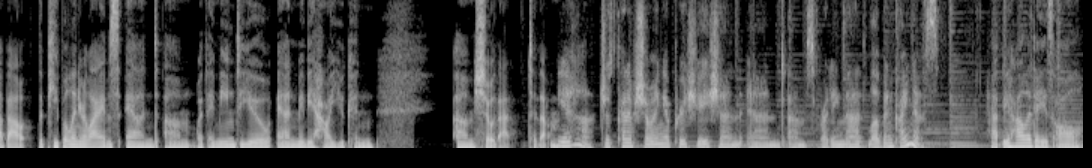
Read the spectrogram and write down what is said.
about the people in your lives and um, what they mean to you, and maybe how you can um, show that to them. Yeah, just kind of showing appreciation and um, spreading that love and kindness. Happy holidays, all.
